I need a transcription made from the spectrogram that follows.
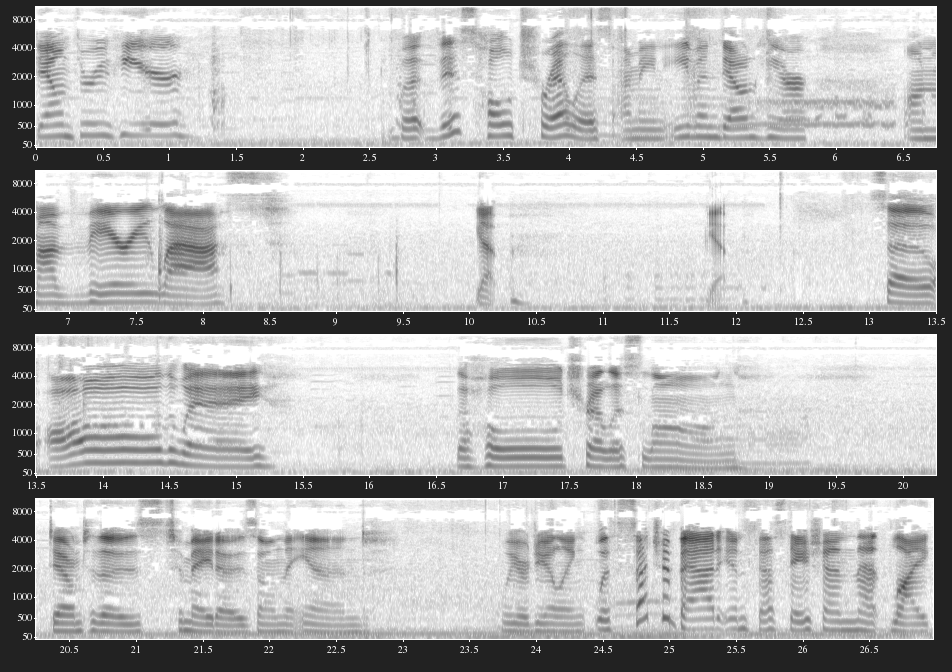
down through here. But this whole trellis, I mean, even down here on my very last, yep, yep. So all the way, the whole trellis long, down to those tomatoes on the end we are dealing with such a bad infestation that like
